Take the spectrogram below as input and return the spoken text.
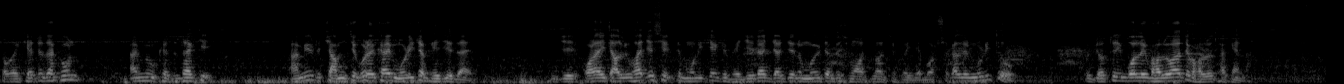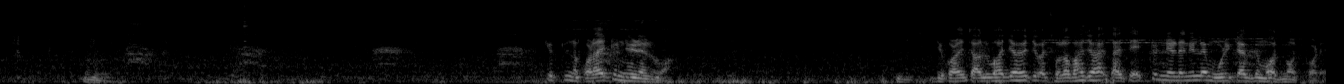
সবাই খেতে থাকুন, আমিও খেতে থাকি। আমি একটু চামচে করে খাই, মুড়িটা ভেজে দেয়। যে কড়াইতে আলু ভাজে, সে একটু মুড়িটা একটু ভেজে দেয়, যার জন্য মুড়িটা বেশ মচমচে হয়ে যায়। বর্ষাকালের মুড়ি তো যতই বলে ভালো আছে, ভালো থাকে না। হুম। একটু না কড়াই একটু নেড়ে নেওয়া। যে কড়াইতে আলু ভাজা হয়েছে বা ছোলা ভাজা হয়, তাইতে একটু নেড়ে নিলে মুড়িটা একদম মজমজ করে।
